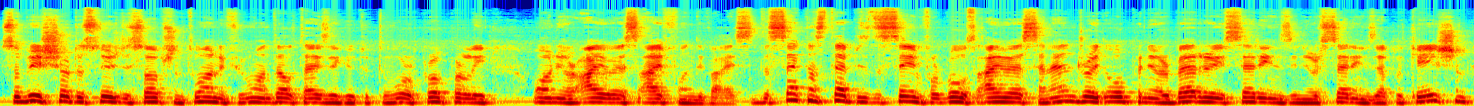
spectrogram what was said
so be sure to switch this option to on if you want Delta Executor to work properly on your iOS iPhone device. The second step is the same for both iOS and Android. Open your battery settings in your settings application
